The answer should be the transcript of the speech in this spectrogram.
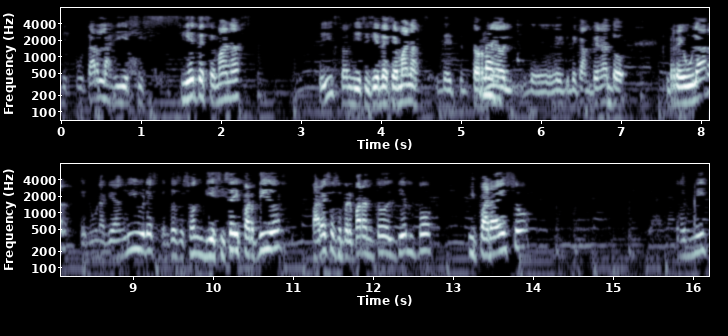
disputar las 17 semanas, ¿sí? son 17 semanas de torneo de, campeonato regular, en una quedan libres, entonces son 16 partidos, para eso se preparan todo el tiempo y para eso Smith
